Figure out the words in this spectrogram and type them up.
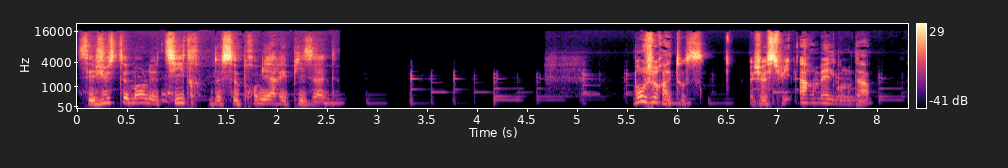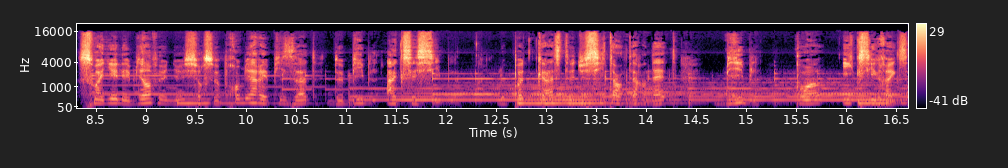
c'est justement le titre de ce premier épisode. Bonjour à tous, je suis Armel Gonda. Soyez les bienvenus sur ce premier épisode de Bible Accessible, le podcast du site internet bible.xyz.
